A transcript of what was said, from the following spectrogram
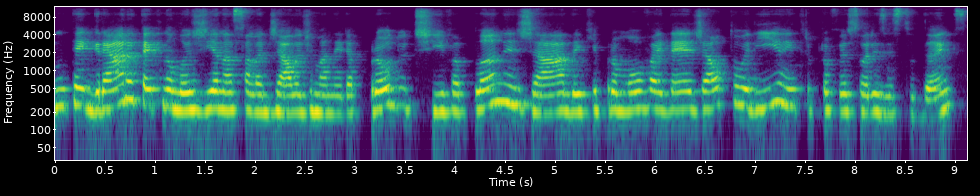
integrar a tecnologia na sala de aula de maneira produtiva, planejada e que promova a ideia de autoria entre professores e estudantes.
